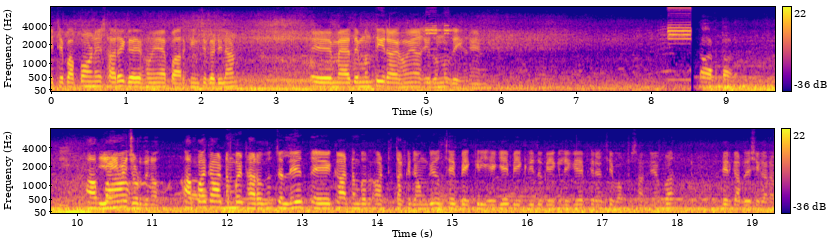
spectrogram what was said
ਇੱਥੇ ਪਾਪਾ ਹੁਣੇ ਸਾਰੇ ਗਏ ਹੋਏ ਆ ਪਾਰਕਿੰਗ 'ਚ ਗੱਡੀ ਲਾਣ ਤੇ ਮੈਂ ਤੇ ਮਨਤੀਰ ਆਏ ਹੋਏ ਆ ਅਸੀਂ ਦੋਨੋਂ ਦੇਖ ਰਹੇ ਹਾਂ। ਘਾਟ ਘਾਟ ਆਪਾਂ ਵੀ ਛੋੜ ਦੇਣਾ। ਆਪਾਂ ਘਾਟ ਨੰਬਰ 18 ਤੋਂ ਚੱਲੇ ਤੇ ਘਾਟ ਨੰਬਰ 8 ਤੱਕ ਜਾਉਂਗੇ ਉੱਥੇ ਬੇਕਰੀ ਹੈਗੀ ਹੈ ਬੇਕਰੀ ਤੋਂ ਕੇਕ ਲੈ ਕੇ ਫਿਰ ਇੱਥੇ ਵਾਪਸ ਆਉਂਦੇ ਆਪਾਂ। ਫਿਰ ਕਰਦੇ ਸ਼ਿਕਾਰਾ।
